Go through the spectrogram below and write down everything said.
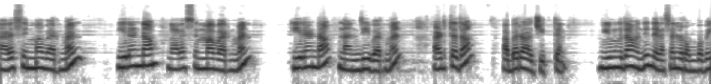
நரசிம்மவர்மன் இரண்டாம் நரசிம்மவர்மன் இரண்டாம் நந்திவர்மன் அடுத்ததாம் அபராஜித்தன். இவங்க தான் வந்து இந்த லெசனில் ரொம்பவே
